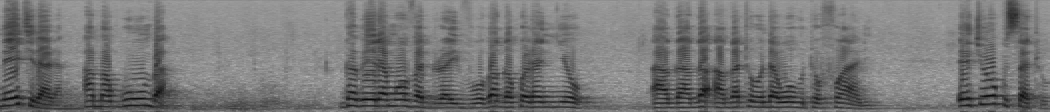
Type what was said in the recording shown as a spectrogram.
n'ekirala amagumba gabeeramu overdrive oba gakola nnyo agatondawo obutofaali ekyokusatu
